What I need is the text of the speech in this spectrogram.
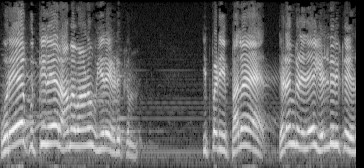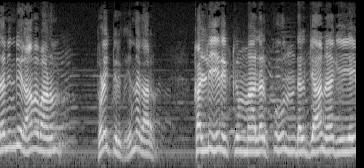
ஒரே குத்திலே ராமபானம் உயிரை எடுக்கும். இப்படி பல இடங்களிலே எள்ளிருக்க இடமின்றி ராமபாணம் தொலைத்திருக்கு. என்ன காரணம்? கள்ளீருக்கும் மலர் கூந்தல் ஜானகியை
